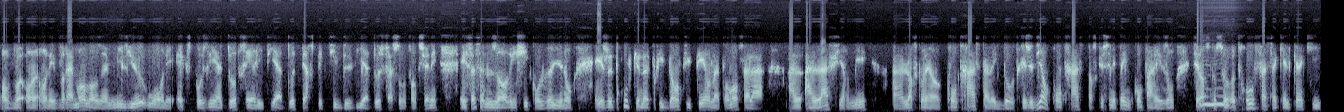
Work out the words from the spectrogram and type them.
on, voit, on, on est vraiment dans un milieu où on est exposé à d'autres réalités, à d'autres perspectives de vie, à d'autres façons de fonctionner. Et ça, ça nous enrichit, qu'on le veuille ou non. Et je trouve que notre identité, on a tendance à la à, à l'affirmer euh, lorsqu'on est en contraste avec d'autres. Et je dis en contraste parce que ce n'est pas une comparaison. C'est lorsqu'on Mhm. se retrouve face à quelqu'un qui,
